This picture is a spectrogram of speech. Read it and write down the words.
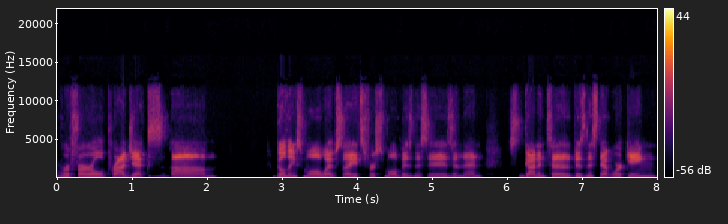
referral projects mm-hmm. um building small websites for small businesses and then got into business networking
